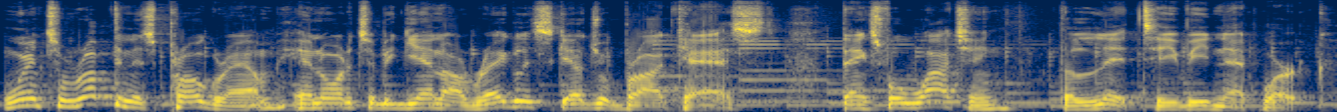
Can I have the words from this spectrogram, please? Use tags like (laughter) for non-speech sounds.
We're interrupting this program in order to begin our regularly scheduled broadcast. Thanks for watching the Lit TV Network.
